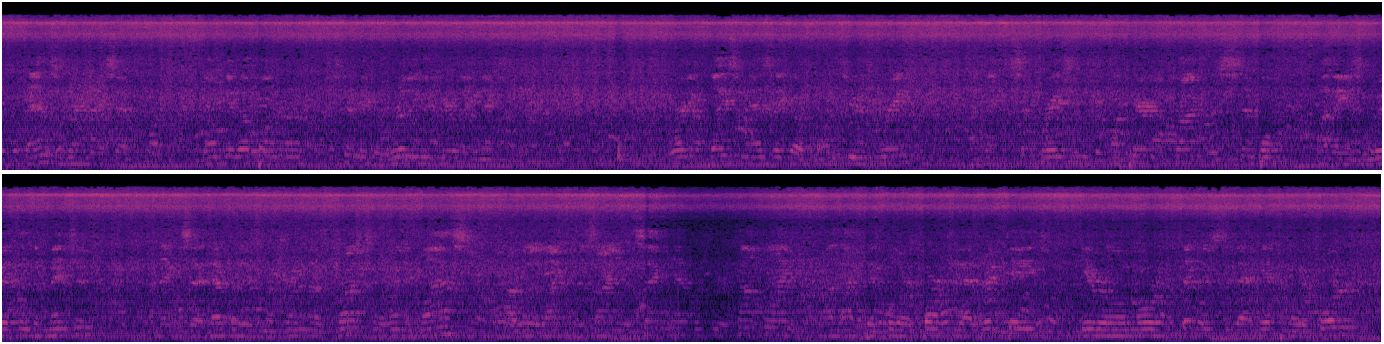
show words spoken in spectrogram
That is a very nice heifer. Don't get up on her. She's going to make a really good yearling next year. We're going to place them as they go. One, two, three. I think the separation up here in the front is simple. I think it's width and dimension. I think it's that heifer that's to front up front to win the class. I really like the design of the second heifer for her top line. I like to pull her apart to that rib cage, give her a little more thickness to that hip and lower quarter.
